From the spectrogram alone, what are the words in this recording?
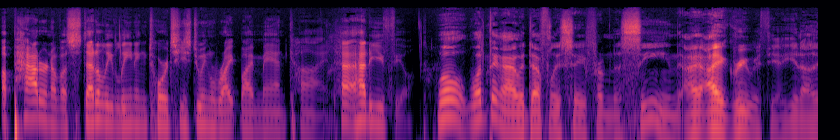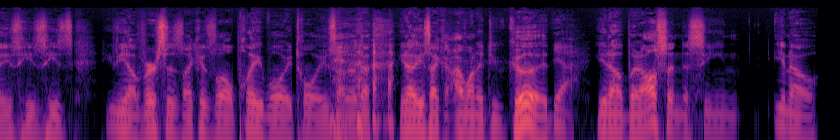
a pattern of us steadily leaning towards he's doing right by mankind how, how do you feel Well, one thing I would definitely say from the scene, I, I agree with you. You know, he's he's he's you know versus like his little Playboy toys. I don't know. you know, he's like, I want to do good. yeah you know but also in the scene you know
